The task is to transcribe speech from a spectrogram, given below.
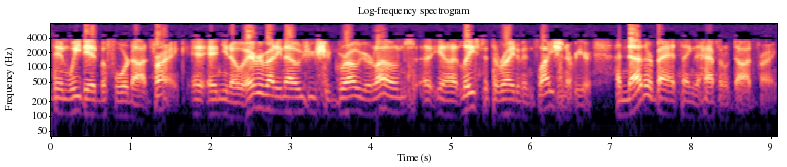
than we did before Dodd Frank. And, and you know, everybody knows you should grow your loans, uh, you know, at least at the rate of inflation every year. Another bad thing that happened with Dodd Frank.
